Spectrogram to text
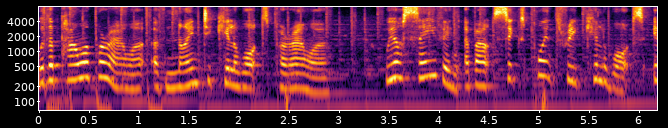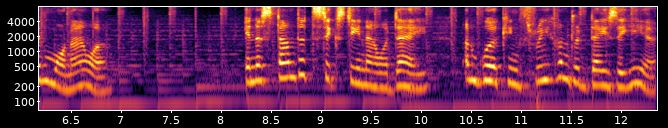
with a power per hour of 90 kilowatts per hour. We are saving about 6.3 kilowatts in one hour. In a standard 16 hour day and working 300 days a year,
